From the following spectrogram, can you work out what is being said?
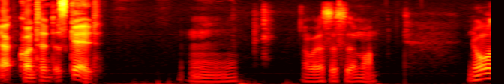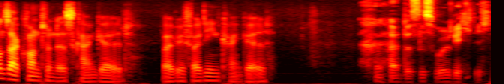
Ja, Content ist Geld. Mhm. Aber das ist immer. Nur unser Content ist kein Geld, weil wir verdienen kein Geld. Das ist wohl richtig.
